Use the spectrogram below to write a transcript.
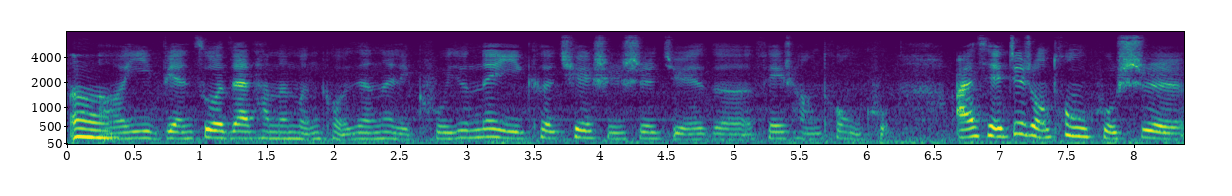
然后一边坐在他们门口在那里哭，就那一刻确实是觉得非常痛苦，而且这种痛苦是。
